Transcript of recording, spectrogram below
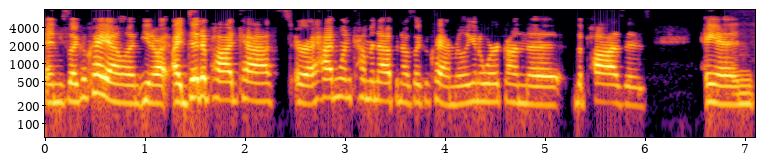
and he's like, okay, Ellen, you know, I, I, did a podcast or I had one coming up and I was like, okay, I'm really going to work on the, the pauses. And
